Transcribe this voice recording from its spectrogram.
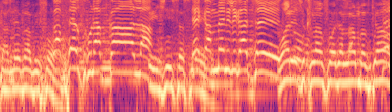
than never before. In Jesus' name. Why don't you clap for the Lamb of God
